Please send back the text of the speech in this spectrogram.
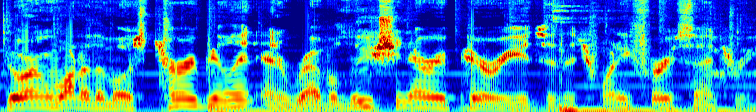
during one of the most turbulent and revolutionary periods in the 21st century,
